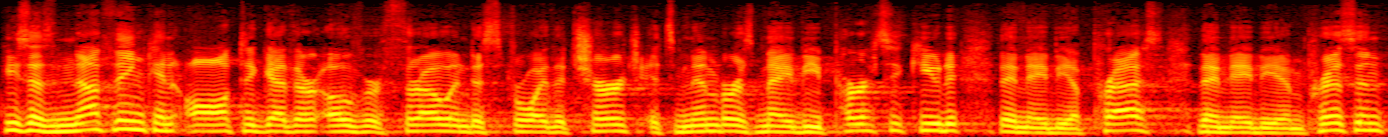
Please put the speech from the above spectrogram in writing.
He says, Nothing can altogether overthrow and destroy the church. Its members may be persecuted, they may be oppressed, they may be imprisoned,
